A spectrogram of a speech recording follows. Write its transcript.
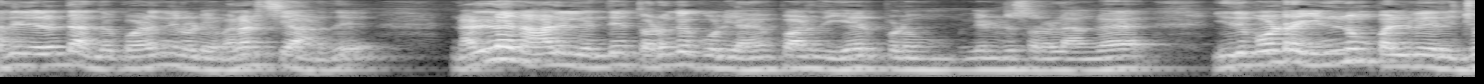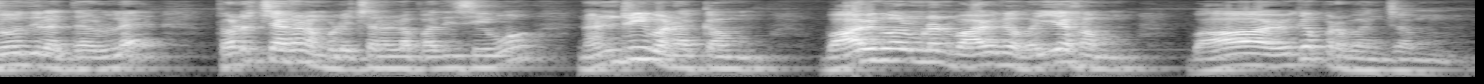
அதிலிருந்து அந்த குழந்தையினுடைய வளர்ச்சியானது நல்ல நாளிலிருந்தே தொடங்கக்கூடிய அமைப்பானது ஏற்படும் என்று சொல்லலாங்க. இது போன்ற இன்னும் பல்வேறு ஜோதிட தகவலை தொடர்ச்சியாக நம்முடைய சேனலில் பதிவு செய்வோம். நன்றி வணக்கம். வாழ்க வளமுடன் வாழ்க வையகம். வாழ்க பிரபஞ்சம்.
